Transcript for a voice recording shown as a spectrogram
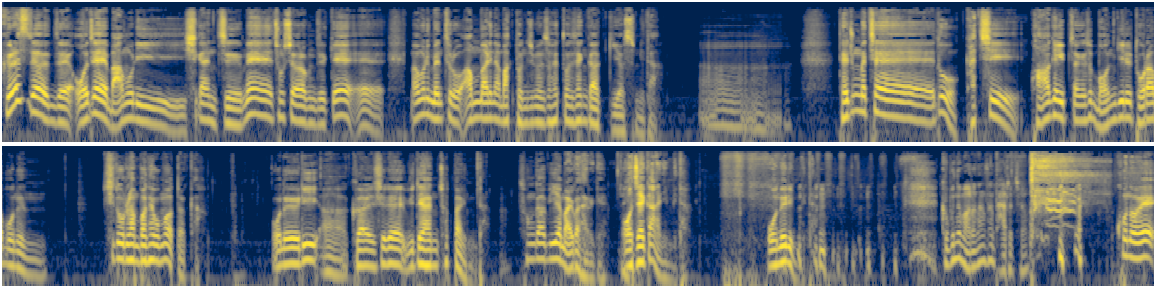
그래서 이제 어제 마무리 시간쯤에 청취자 여러분들께 에, 마무리 멘트로 아무 말이나 막 던지면서 했던 생각이었습니다. 아, 대중매체도 같이 과학의 입장에서 먼 길을 돌아보는 시도를 한번 해보면 어떨까? 오늘이 아, 그 알실의 위대한 첫발입니다. 성가비의 말과 다르게 어제가 아닙니다. 오늘입니다. 그분의 말은 항상 다르죠. 코너의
